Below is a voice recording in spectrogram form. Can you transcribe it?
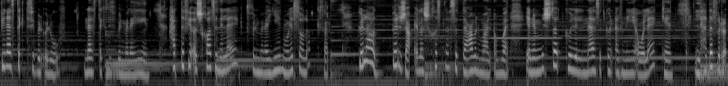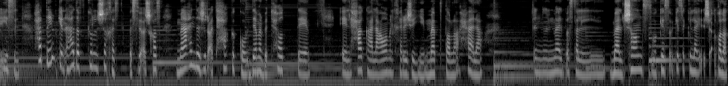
في ناس تكتفي بالألوف ناس تكتفي بالملايين. حتى في أشخاص إن لا يكتفي الملايين ويسعوا لأكثر. كل هذا بيرجع إلى الشخص نفسه التعامل مع الأموال. يعني مش شرط كل الناس تكون أغنياء ولكن الهدف الرئيسي حتى يمكن هدف كل شخص بس في أشخاص ما عنده جرأة تحققه ودائما بتحط الحق على عوامل خارجية ما بتطلع حالها. إنه المال بس المال شانس وكذا وكذا كل هاي الاشياء غلط.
